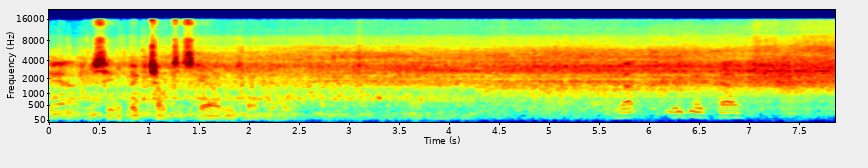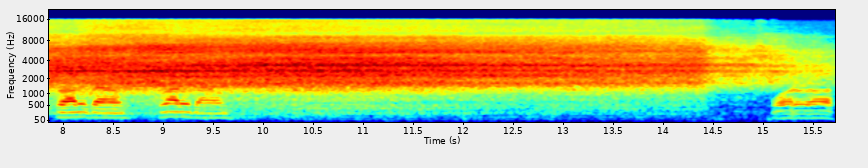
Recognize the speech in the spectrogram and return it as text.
Yeah. You see the big chunks of scale we pulled out. Yep, you're good, Kev. Throttle down, throttle down. Water off,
